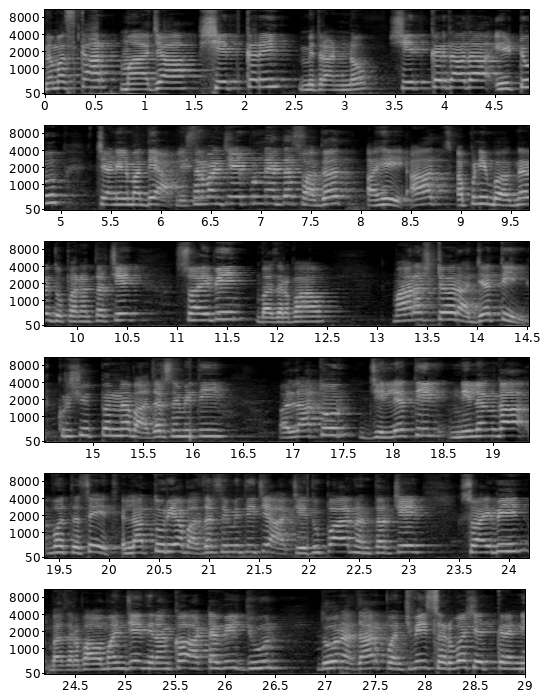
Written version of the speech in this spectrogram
नमस्कार माझ्या शेतकरी मित्रांनो शेतकरी दादा यूट्यूब चॅनेलमध्ये आपले सर्वांचे पुन्हा एकदा स्वागत आहे. आज आपण बघणार दुपारनंतरचे सोयाबीन बाजारभाव. महाराष्ट्र राज्यातील कृषी उत्पन्न बाजार समिती लातूर जिल्ह्यातील निलंगा व तसेच लातूर या बाजार समितीचे आजचे दुपार नंतरचे सोयाबीन बाजारभाव म्हणजे दिनांक अठ्ठावीस जून दोन हजार पंचवीस सर्व शेतकऱ्यांनी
